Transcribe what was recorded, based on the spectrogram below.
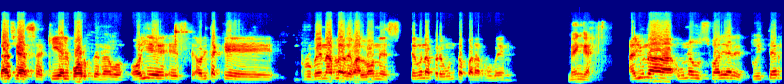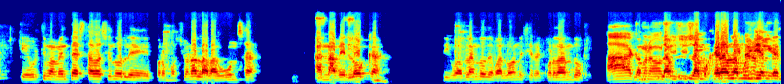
Gracias, aquí el board de nuevo. Oye, este, ahorita que Rubén habla de balones, tengo una pregunta para Rubén. Venga. Hay una, una usuaria de Twitter que últimamente ha estado haciéndole promoción a la bagunza, a Naveloca. Digo, hablando de balones y recordando. Ah, La, cómo no. la- sí, sí, la sí. mujer habla muy bien de,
